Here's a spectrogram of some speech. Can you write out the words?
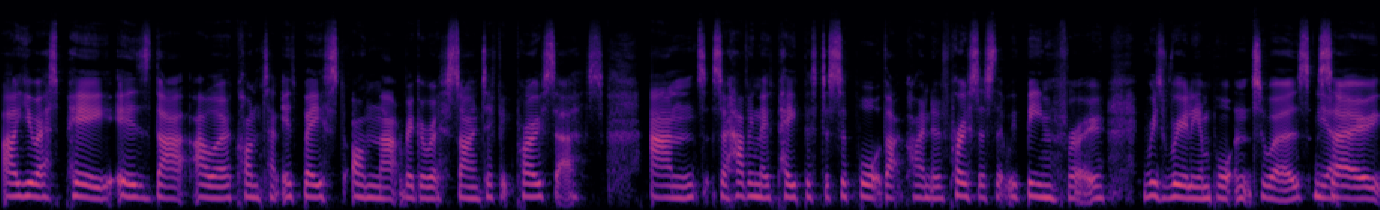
our USP is that our content is based on that rigorous scientific process. And so having those papers to support that kind of process that we've been through is really important to us. Yeah. So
